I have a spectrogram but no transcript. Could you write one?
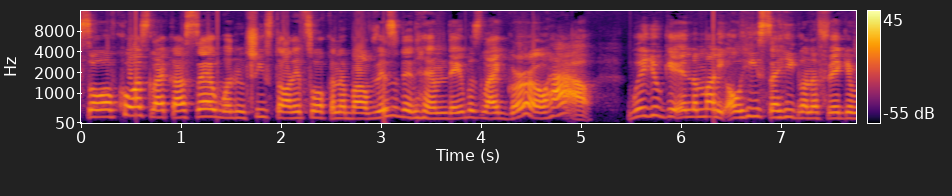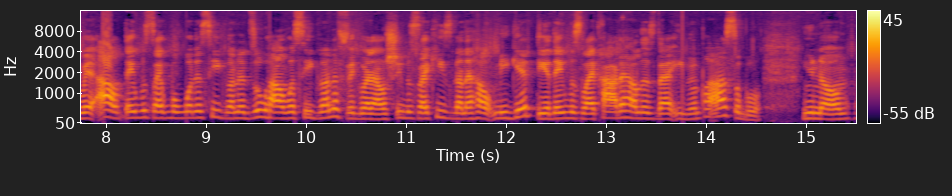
So, of course, like I said, when she started talking about visiting him, they was like, girl, how? Where you getting the money? Oh, he said he gonna figure it out. They was like, well, what is he gonna do? How was he gonna figure it out? She was like, he's gonna help me get there. They was like, how the hell is that even possible? You know?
